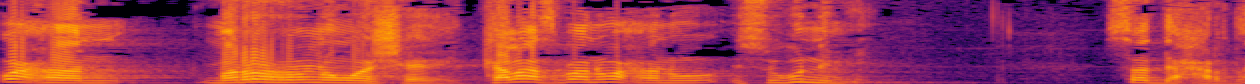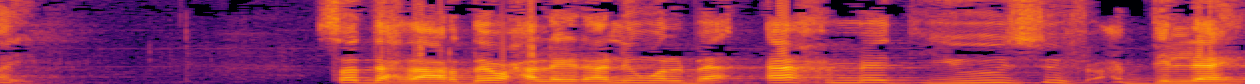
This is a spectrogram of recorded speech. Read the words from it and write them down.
Waxaan marar waan sheegay. Kalaas baan waxaanu isugu nimi. Saddex arday saddexda arday waxaa la yidhaha nin walba axmed yuusuf cabdilaahi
